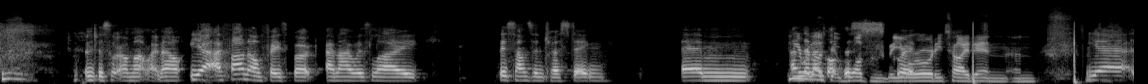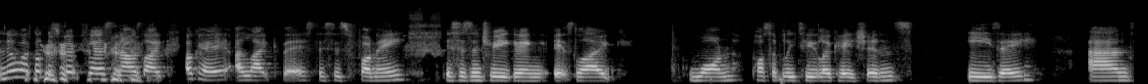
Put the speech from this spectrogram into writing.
Um, just where I'm at right now. Yeah, I found it on Facebook, and I was like, "This sounds interesting." Um, and then I realised got it the wasn't, but you were already tied in, and Yeah, no, I got the script first and I was like, okay, I like this. This is funny. This is intriguing. It's like one, possibly two locations, easy. And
